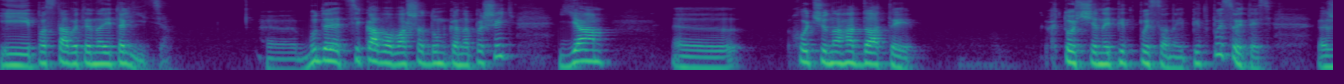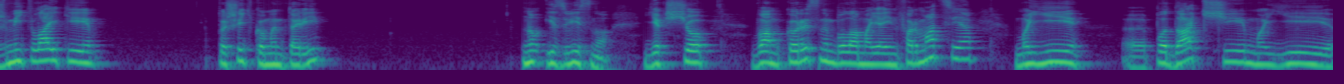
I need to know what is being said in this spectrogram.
і поставити на італійця? Е, Буде цікава ваша думка, напишіть. Я е, хочу нагадати, хто ще не підписаний, підписуйтесь, жміть лайки, пишіть коментарі. Ну і звісно, якщо вам корисним була моя інформація, мої подачі, мої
